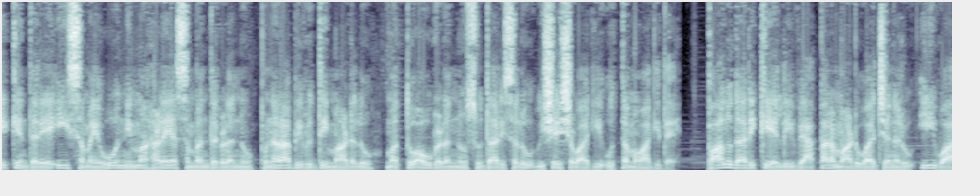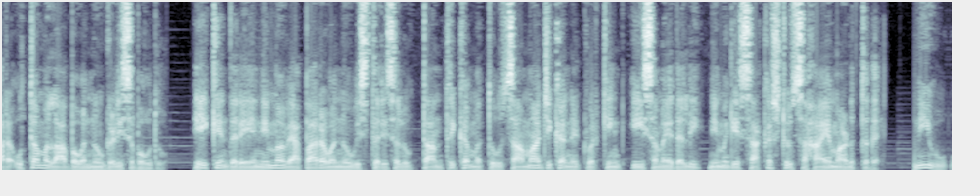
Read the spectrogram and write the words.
ಏಕೆಂದರೆ ಈ ಸಮಯವು ನಿಮ್ಮ ಹಳೆಯ ಸಂಬಂಧಗಳನ್ನು ಪುನರಾಭಿವೃದ್ಧಿ ಮಾಡಲು ಮತ್ತು ಅವುಗಳನ್ನು ಸುಧಾರಿಸಲು ವಿಶೇಷವಾಗಿ ಉತ್ತಮವಾಗಿದೆ. ಪಾಲುದಾರಿಕೆಯಲ್ಲಿ ವ್ಯಾಪಾರ ಮಾಡುವ ಜನರು ಈ ವಾರ ಉತ್ತಮ ಲಾಭವನ್ನು ಗಳಿಸಬಹುದು. ಏಕೆಂದರೆ ನಿಮ್ಮ ವ್ಯಾಪಾರವನ್ನು ವಿಸ್ತರಿಸಲು ತಾಂತ್ರಿಕ ಮತ್ತು ಸಾಮಾಜಿಕ ನೆಟ್ವರ್ಕಿಂಗ್ ಈ ಸಮಯದಲ್ಲಿ ನಿಮಗೆ ಸಾಕಷ್ಟು ಸಹಾಯ ಮಾಡುತ್ತದೆ. ನೀವು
